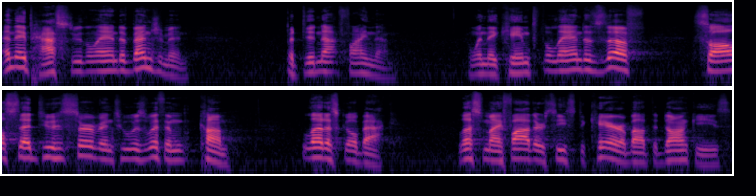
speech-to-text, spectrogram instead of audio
And they passed through the land of Benjamin, but did not find them. When they came to the land of Zuph, Saul said to his servant who was with him, Come, let us go back, lest my father cease to care about the donkeys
